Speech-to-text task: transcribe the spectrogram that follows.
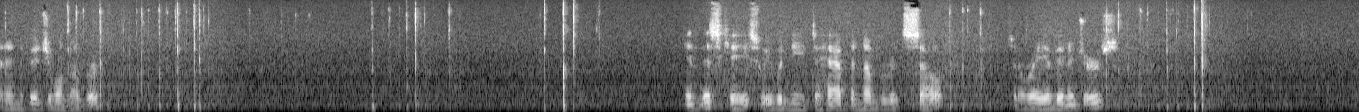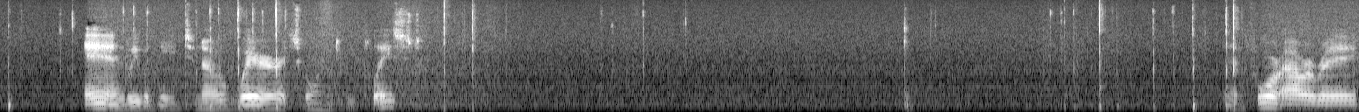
an individual number In this case, we would need to have the number itself. It's an array of integers. And we would need to know where it's going to be placed. And for our array,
